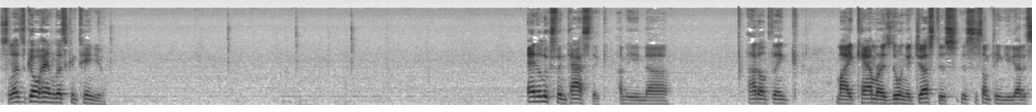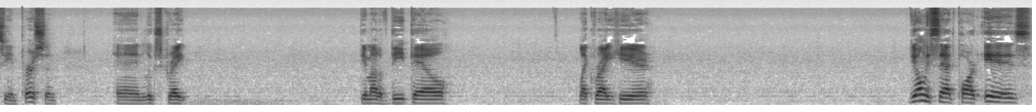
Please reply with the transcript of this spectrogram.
So let's go ahead and let's continue. And it looks fantastic. I mean, uh, I don't think my camera is doing it justice. This is something you got to see in person and looks great. The amount of detail, like right here. The only sad part is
